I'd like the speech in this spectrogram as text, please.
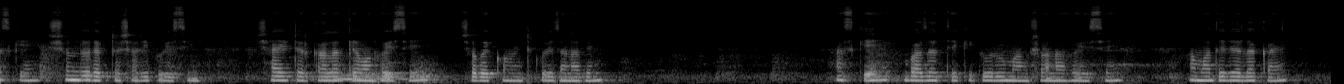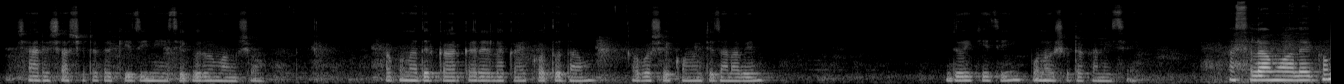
আজকে সুন্দর একটা শাড়ি পরেছি। শাড়িটার কালার কেমন হয়েছে সবাই কমেন্ট করে জানাবেন। আজকে বাজার থেকে গরুর মাংস আনা হয়েছে। আমাদের এলাকায় সাড়ে সাতশো টাকা কেজি নিয়েছে গরুর মাংস। আপনাদের কার কার এলাকায় কত দাম অবশ্যই কমেন্টে জানাবেন। দুই কেজি পনেরোশো টাকা নিছে আসসালামু আলাইকুম।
